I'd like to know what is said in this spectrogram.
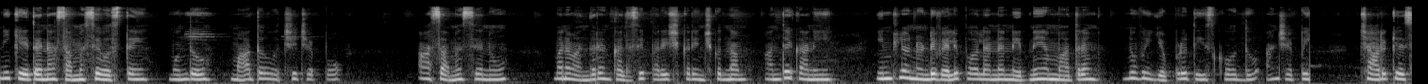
నీకేదైనా సమస్య వస్తే ముందు మాతో వచ్చి చెప్పు. ఆ సమస్యను మనం అందరం కలిసి పరిష్కరించుకుందాం. అంతేకాని ఇంట్లో నుండి వెళ్ళిపోవాలన్న నిర్ణయం మాత్రం నువ్వు ఎప్పుడు తీసుకోవద్దు అని చెప్పి చారుకేశ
